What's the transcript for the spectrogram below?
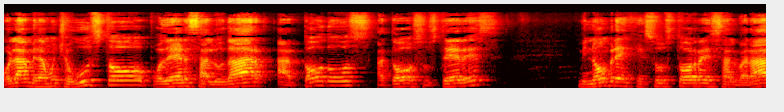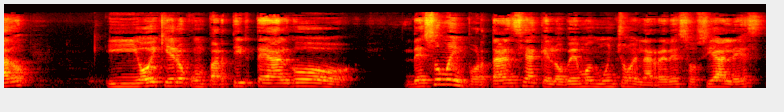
Hola, me da mucho gusto poder saludar a todos, a todos ustedes. Mi nombre es Jesús Torres Alvarado y hoy quiero compartirte algo de suma importancia que lo vemos mucho en las redes sociales.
